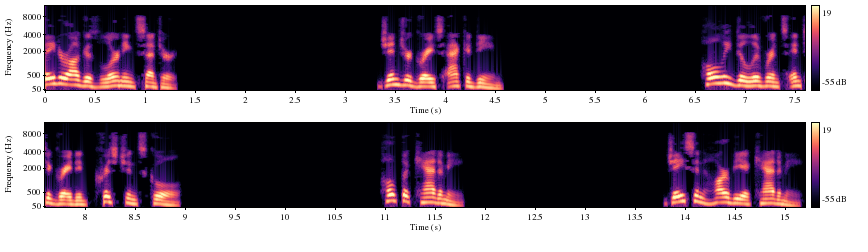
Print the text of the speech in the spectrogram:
Federagas Learning Center. Ginger Grace Academe. Holy Deliverance Integrated Christian School. Hope Academy. Jason Harvey Academy.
